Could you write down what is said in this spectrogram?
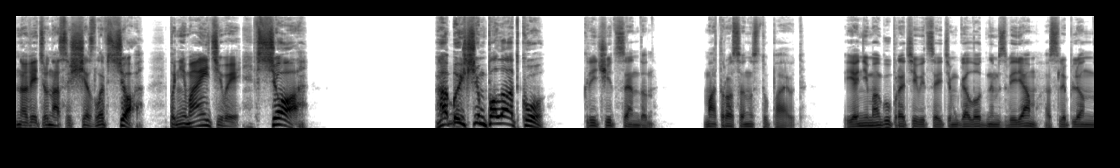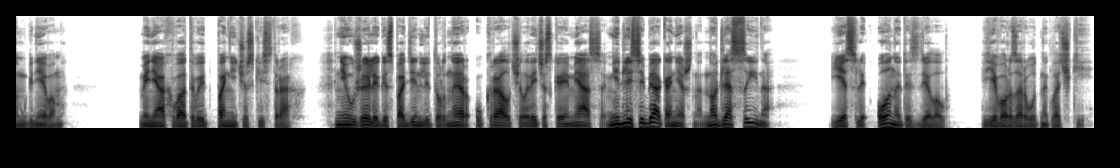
Но ведь у нас исчезло все. Понимаете вы? Все. «Обыщем палатку!» — кричит Сэндон. Матросы наступают. Я не могу противиться этим голодным зверям, ослепленным гневом. Меня охватывает панический страх. Неужели господин Литурнер украл человеческое мясо? Не для себя, конечно, но для сына. Если он это сделал, его разорвут на клочки.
